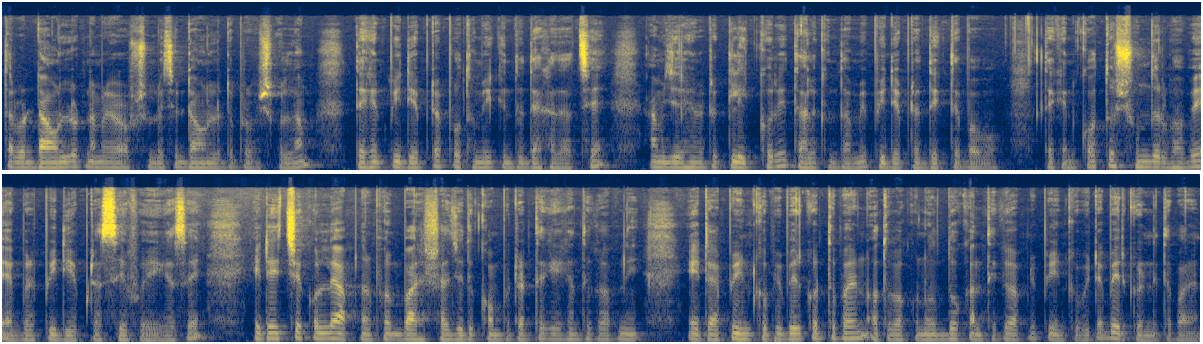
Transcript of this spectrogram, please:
তারপর ডাউনলোড নামের অপশন রয়েছে ডাউনলোডে প্রবেশ করলাম। দেখেন পিডিএফটা প্রথমেই কিন্তু দেখা যাচ্ছে। আমি যদি এখানে একটু ক্লিক করি, তাহলে কিন্তু আমি পিডিএফটা দেখতে পাবো। দেখেন কত সুন্দরভাবে একবার পিডিএফটা সেভ হয়ে গেছে। এটা ইচ্ছে করলে আপনার ফোন বাসায় যদি কম্পিউটার থেকে, এখান থেকে আপনি এটা প্রিন্ট কপি বের করতে পারেন অথবা কোনো দোকান থেকেও আপনি প্রিন্ট কপিটা বের করে নিতে পারেন।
